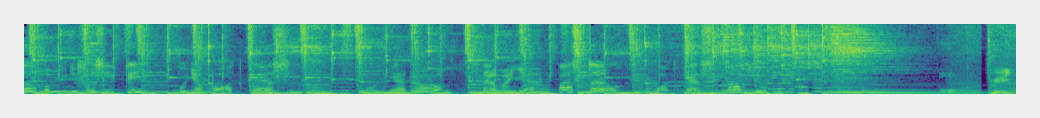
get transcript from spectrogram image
Telkom University punya podcast? Punya dong, namanya Pastel, Podcast Tell You. Four, three,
